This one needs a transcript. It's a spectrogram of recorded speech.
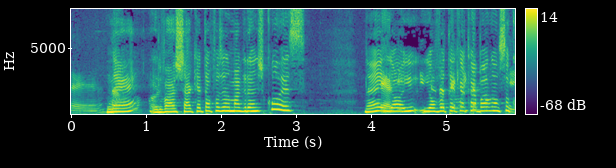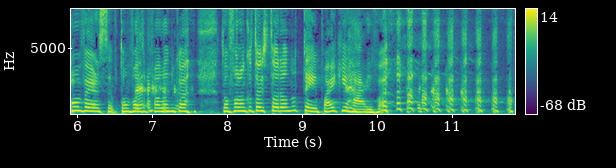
É. Né? Não, não ele vai achar que ele tá fazendo uma grande coisa. Né? É, e, ó, e, eu vou ter que acabar a nossa conversa. Estão falando que estão falando que eu estou estourando o tempo. Ai que raiva.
